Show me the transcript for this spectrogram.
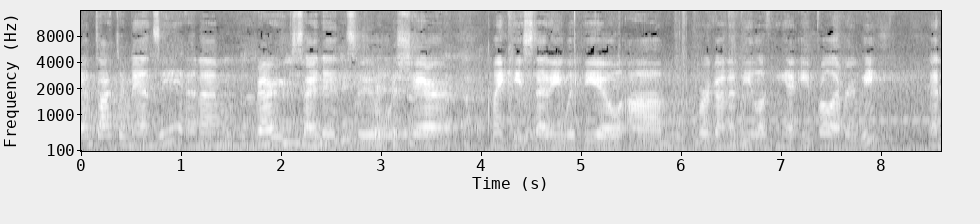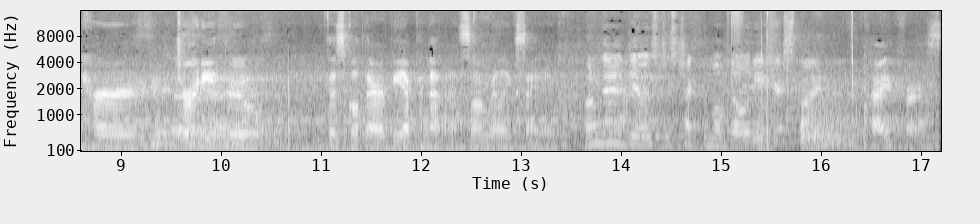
I'm Dr. Manzi, and I'm very excited to share my case study with you. Um, we're going to be looking at April every week and her journey through physical therapy at Panetta, so I'm really excited. What I'm going to do is just check the mobility of your spine, okay, first.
